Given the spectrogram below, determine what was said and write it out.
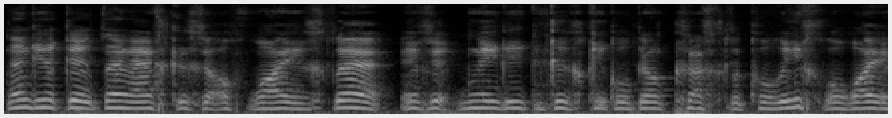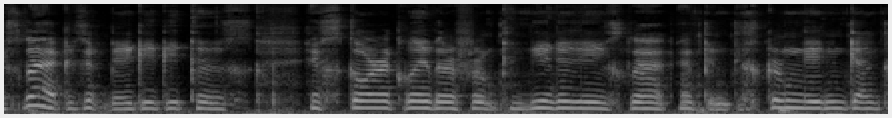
Then you could then ask yourself, why is that? Is it maybe because people don't trust the police? Well, why is that? Is it maybe because historically they're from communities that have been discriminated against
